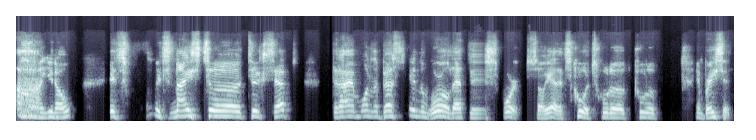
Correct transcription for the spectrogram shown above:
uh, you know, it's it's nice to to accept that I am one of the best in the world at this sport. So yeah, it's cool. It's cool to cool to embrace it.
